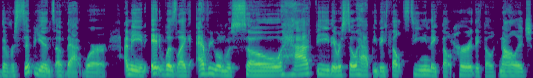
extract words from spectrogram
the recipients of that were i mean it was like everyone was so happy they were so happy they felt seen they felt heard they felt acknowledged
